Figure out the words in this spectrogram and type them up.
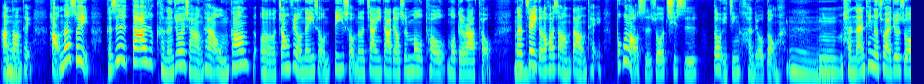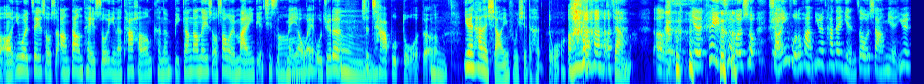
Andante，Andante。好，那所以可是大家就可能就会想想看，我们刚刚呃 John f i e l 那一首第一首那个降 E 大调是 Molto Moderato，那这个的话是 Andante。不过老实说，其实。都已经很流动，嗯，很难听得出来，就是说，哦，因为这一首是 Andante，所以呢，它好像可能比刚刚那一首稍微慢一点。其实没有诶、欸，我觉得是差不多的，因为它的小音符写的很多，是这样吗？呃，也可以这么说。小音符的话，因为他在演奏上面，因为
